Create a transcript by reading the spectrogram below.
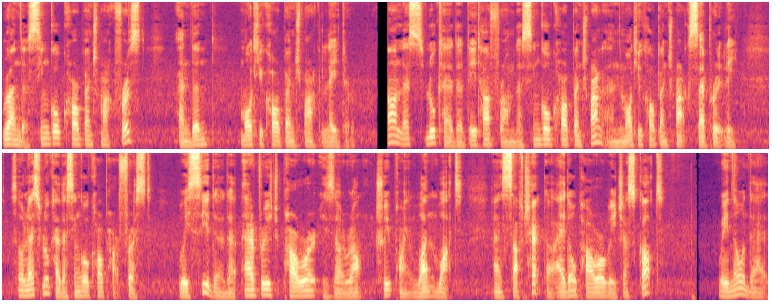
run the single core benchmark first and then multi-core benchmark later. Now let's look at the data from the single core benchmark and multi-core benchmark separately. So let's look at the single core part first. We see that the average power is around 3.1 watt and subtract the idle power we just got. We know that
